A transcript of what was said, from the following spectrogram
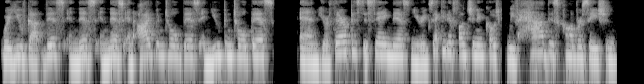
Where you've got this and this and this, and I've been told this and you've been told this and your therapist is saying this and your executive functioning coach. We've had this conversation.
